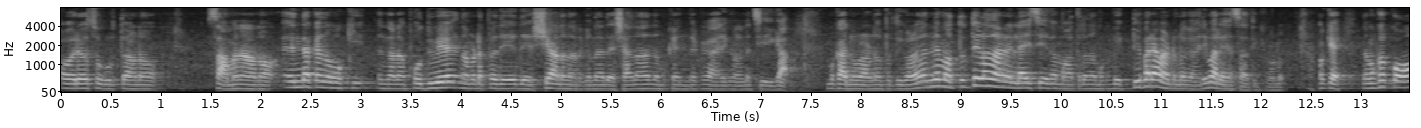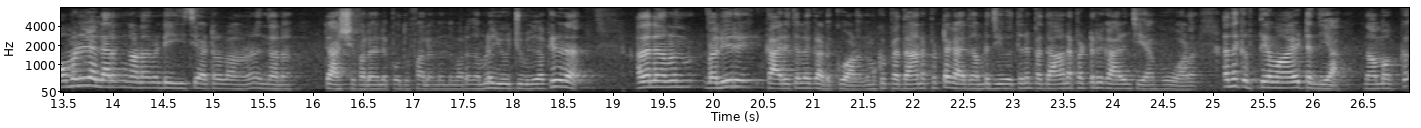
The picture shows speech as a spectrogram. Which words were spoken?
ഓരോ സുഹൃത്താണോ സമനാണോ? എന്തൊക്കെ നോക്കി എന്താണ്? പൊതുവേ നമ്മുടെ ഇപ്പോൾ ഏത് ദശയാണ് നടക്കുന്നത്. ദശാനാഥം നമുക്ക് എന്തൊക്കെ കാര്യങ്ങളാണ് ചെയ്യുക? നമുക്ക് അനുകൂലമാണ് പ്രതികൂലം എന്നെ മൊത്തത്തിലുള്ള അനലൈസ് ചെയ്താൽ മാത്രമേ നമുക്ക് വ്യക്തിപരമായിട്ടുള്ള കാര്യം അറിയാൻ സാധിക്കുകയുള്ളൂ. ഓക്കെ നമുക്ക് കോമണിൽ എല്ലാവർക്കും കാണാൻ വേണ്ടി ഈസി ആയിട്ടുള്ളതാണ് എന്താണ്? രാശിഫലം അല്ലെങ്കിൽ പൊതുഫലം എന്ന് പറയുന്നത് നമ്മൾ യൂട്യൂബിലൊക്കെ ഇടുക. അതല്ല നമ്മൾ വലിയൊരു കാര്യത്തിലേക്ക് അടുക്കുവാണ്. നമുക്ക് പ്രധാനപ്പെട്ട കാര്യം നമ്മുടെ ജീവിതത്തിന് പ്രധാനപ്പെട്ട ഒരു കാര്യം ചെയ്യാൻ പോവുകയാണ്. അത് കൃത്യമായിട്ട് എന്ത് ചെയ്യുക? നമുക്ക്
